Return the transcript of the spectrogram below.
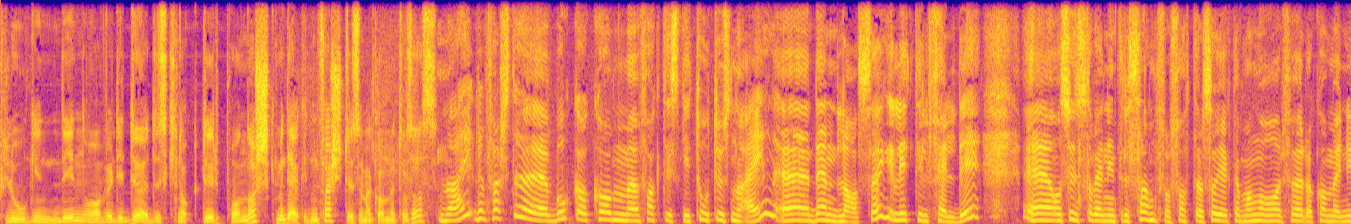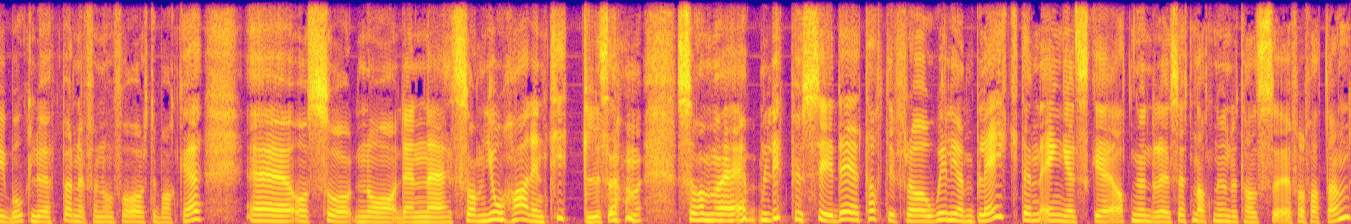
plogen din over de dødes knokler' på norsk. Men det er jo ikke den første som er kommet hos oss? Nei, den første boka kom faktisk i 2001. Eh, den la seg litt tilfeldig, eh, og syntes det var en interessant forfatter. Så gikk det mange år før det kom en ny bok, 'Løperne', for noen få år tilbake. Eh, og så nå den, som jo har en tittel som, som, er litt pussig. Det er tatt fra William Blake, den engelske 1700-1800-tallsforfatteren.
